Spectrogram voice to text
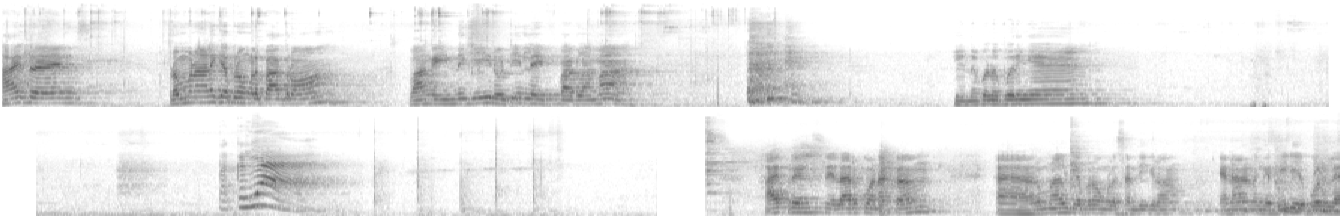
ஹாய் ஃப்ரெண்ட்ஸ் ரொம்ப நாளைக்கு அப்புறம் உங்களை பார்க்குறோம். வாங்க இன்னைக்கு ரொட்டீன் லைஃப் பார்க்கலாமா? என்ன பண்ண பக்கலையா? ஹாய் ஃப்ரெண்ட்ஸ் எல்லாருக்கும் வணக்கம். ரொம்ப நாளைக்கு அப்புறம் உங்களை சந்திக்கிறோம். ஏன்னா நாங்கள் வீடியோ போடல.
